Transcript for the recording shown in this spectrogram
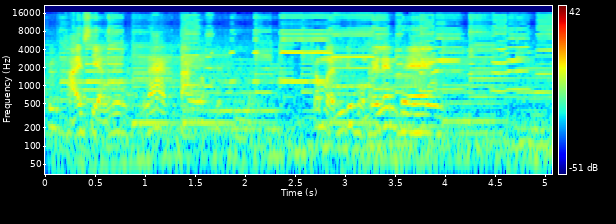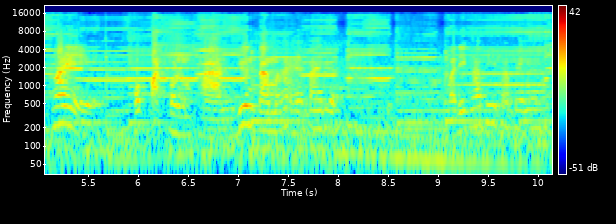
คือขายเสียงนี่แลกตังค์กับผมก็เหมือนที่ผมไปเล่นเพลง ให้เขาปัดคนลำคาญ ยื่นตังค์มาให้ไป้ายด้วยสวัสดีครับพี่ฟังเพลงนะครับ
